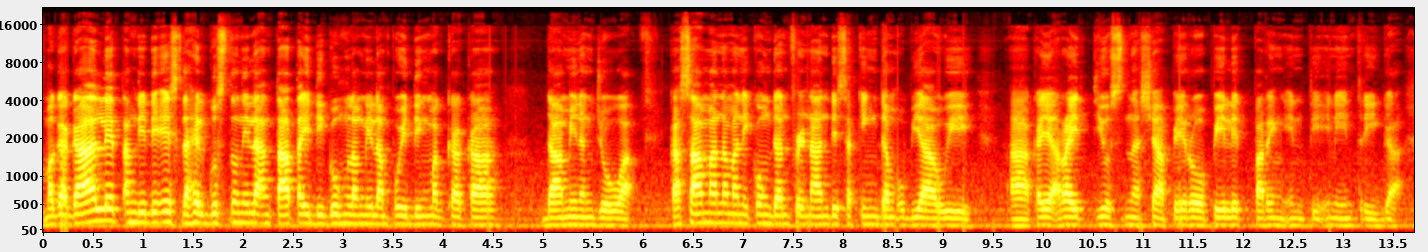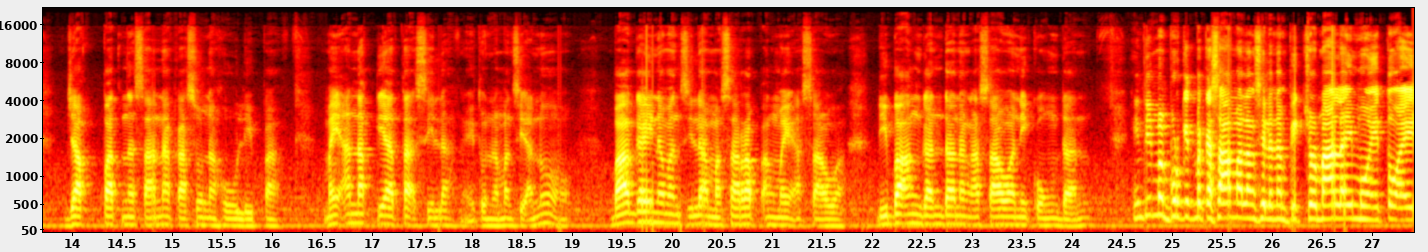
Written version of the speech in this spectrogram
Magagalit ang DDS dahil gusto nila ang tatay digong lang nilang pwedeng magkakadami ng jowa. Kasama naman ni Kong Dan Fernandez sa Kingdom of Yawi. Ah, kaya right use na siya pero pilit pa rin inti iniintriga. Jackpot na sana kaso nahuli pa. May anak yata sila. Ito naman si ano. Bagay naman sila, masarap ang may asawa. 'Di ba ang ganda ng asawa ni Kong Dan? Hindi man porkit magkasama lang sila ng picture, malay mo ito ay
